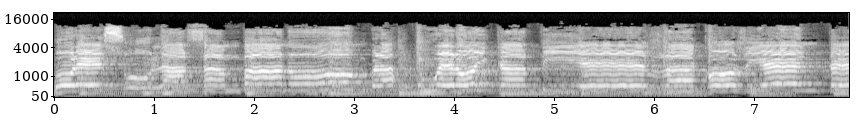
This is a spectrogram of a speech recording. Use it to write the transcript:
Por eso la zamba nombra tu heroica tierra corriente.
